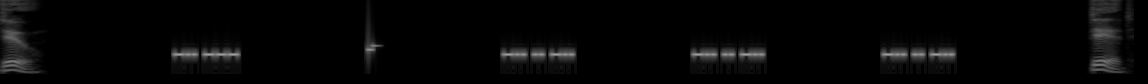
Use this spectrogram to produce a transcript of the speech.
Do. Did.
